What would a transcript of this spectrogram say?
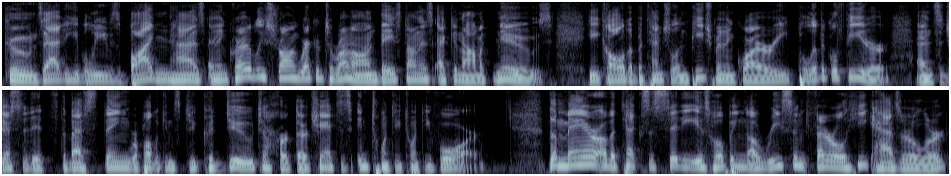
Coons added he believes Biden has an incredibly strong record to run on based on his economic news. He called a potential impeachment inquiry political theater and suggested it's the best thing Republicans do, could do to hurt their chances in 2024. The mayor of a Texas city is hoping a recent federal heat hazard alert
